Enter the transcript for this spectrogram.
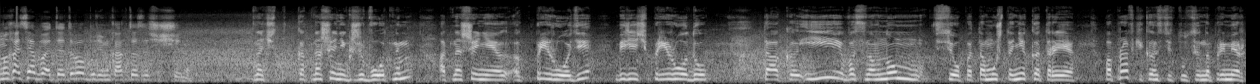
мы хотя бы от этого будем как-то защищены. Значит, к отношению к животным, отношение к природе, беречь природу, так и в основном все, потому что некоторые поправки Конституции, например,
